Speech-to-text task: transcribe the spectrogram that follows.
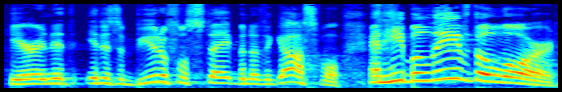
here, and it, it is a beautiful statement of the gospel. And he believed the Lord,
